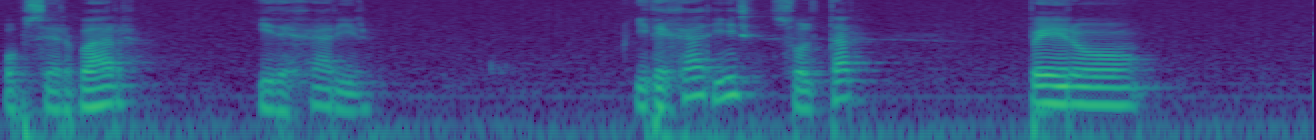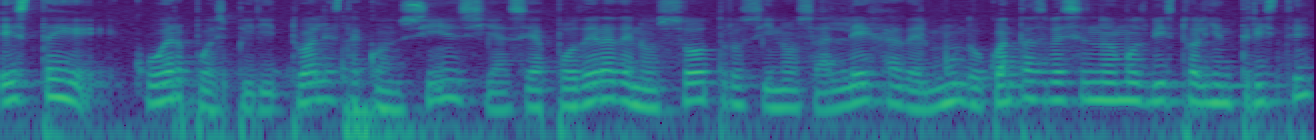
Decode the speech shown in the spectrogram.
Observar y dejar ir. Y dejar ir, soltar. Pero este cuerpo espiritual, esta conciencia, se apodera de nosotros y nos aleja del mundo. ¿Cuántas veces no hemos visto a alguien triste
